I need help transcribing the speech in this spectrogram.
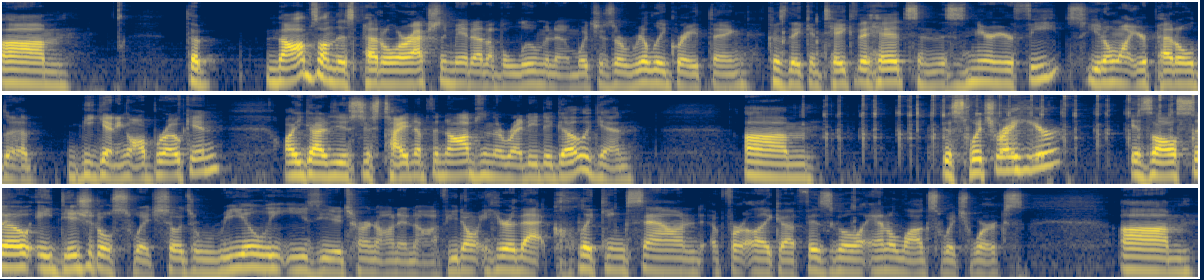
Um, the knobs on this pedal are actually made out of aluminum, which is a really great thing because they can take the hits and this is near your feet, so you don't want your pedal to be getting all broken. All you got to do is just tighten up the knobs and they're ready to go again. Um, the switch right here is also a digital switch, so it's really easy to turn on and off. You don't hear that clicking sound for like a physical analog switch works. Um,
